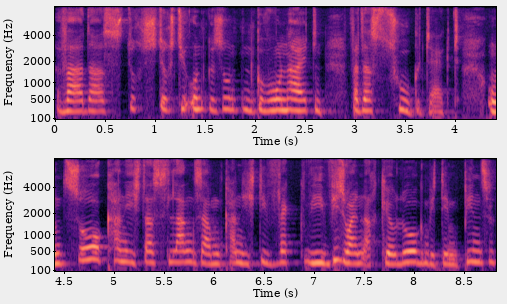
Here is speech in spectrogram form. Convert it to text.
war das durch, durch die ungesunden Gewohnheiten, war das zugedeckt. Und so kann ich das langsam, kann ich die weg, wie, wie so ein Archäologe mit dem Pinsel,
